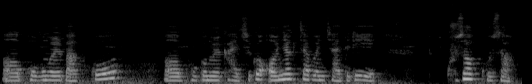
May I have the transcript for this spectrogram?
어, 복음을 받고 어, 복음을 가지고 언약 잡은 자들이 구석구석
